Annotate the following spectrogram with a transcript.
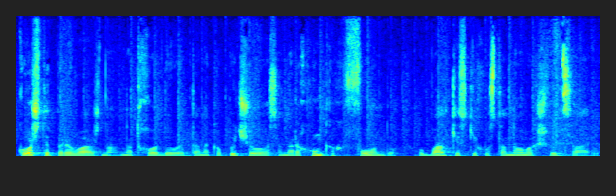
Кошти переважно надходили та накопичувалися на рахунках фонду у банківських установах Швейцарії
